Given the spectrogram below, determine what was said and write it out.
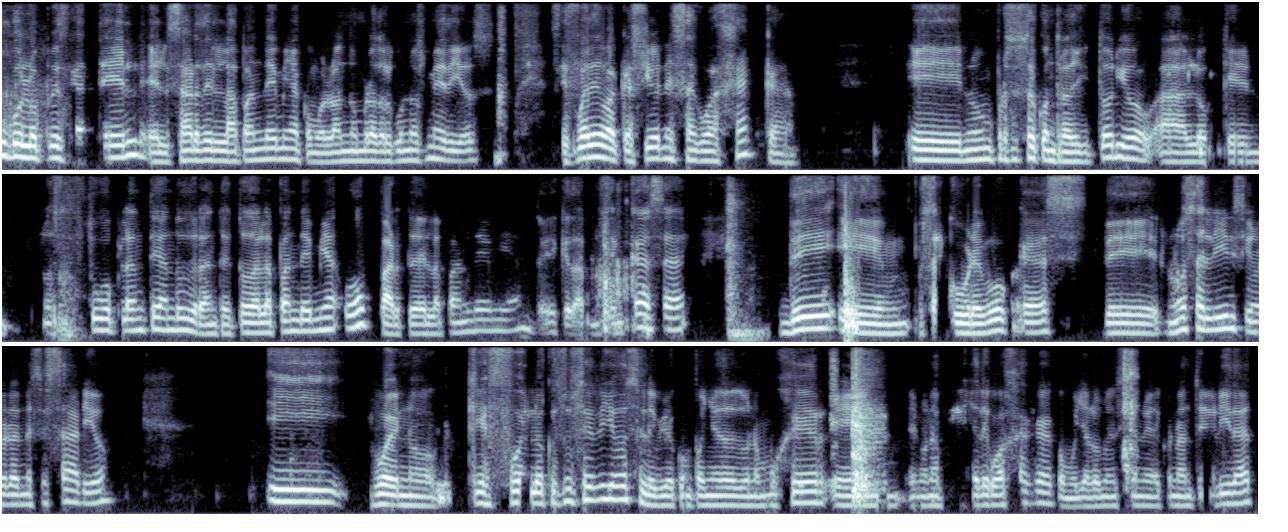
Hugo López Gatel, el zar de la pandemia, como lo han nombrado algunos medios, se fue de vacaciones a Oaxaca en un proceso contradictorio a lo que nos estuvo planteando durante toda la pandemia o parte de la pandemia, de quedarnos en casa, de eh, usar cubrebocas, de no salir si no era necesario. Y bueno, ¿qué fue lo que sucedió? Se le vio acompañado de una mujer en, una playa de Oaxaca, como ya lo mencioné con anterioridad.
